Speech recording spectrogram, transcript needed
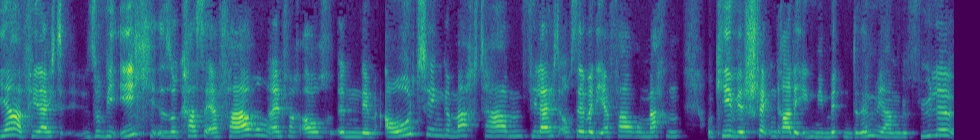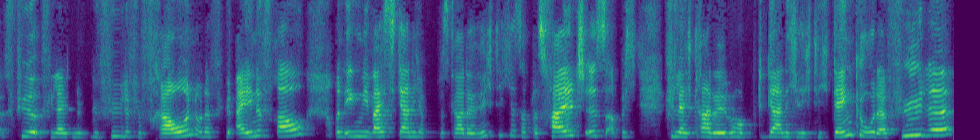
ja, vielleicht so wie ich, so krasse Erfahrungen einfach auch in dem Outing gemacht haben, vielleicht auch selber die Erfahrung machen, okay, wir stecken gerade irgendwie mittendrin, wir haben Gefühle für, vielleicht Gefühle für Frauen oder für eine Frau und irgendwie weiß ich gar nicht, ob das gerade richtig ist, ob das falsch ist, ob ich vielleicht gerade überhaupt gar nicht richtig denke oder fühle.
